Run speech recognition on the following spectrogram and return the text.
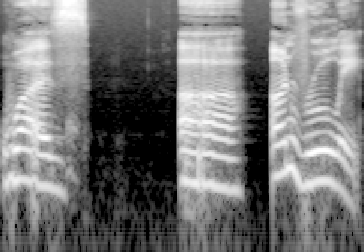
was uh unruly.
